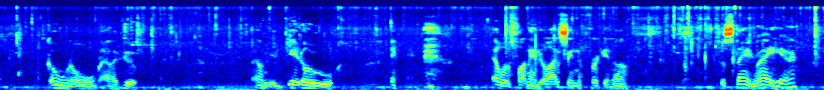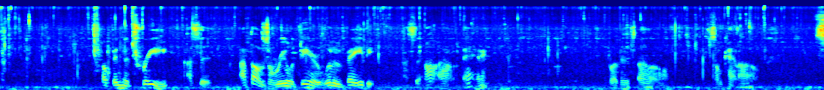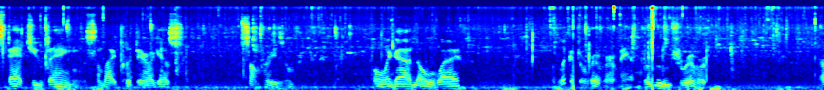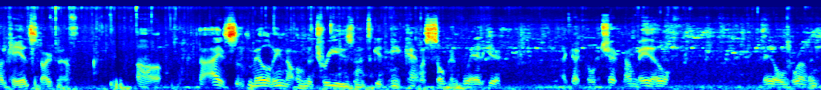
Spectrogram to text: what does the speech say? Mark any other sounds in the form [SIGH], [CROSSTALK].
what's going on out here. Down the ghetto. that was funny though. I seen the freaking uh this thing right here up in the tree. I said, I thought it was a real deer with a baby. I said, oh, dang but it's uh, some kind of statue thing somebody put there, I guess, for some reason. Only God knows why. But look at the river, man. Rouge River. Okay, it's starting to. Uh, the ice is melting on the trees and it's getting me kind of soaking wet here. I got to go check my mail. Mail's running.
